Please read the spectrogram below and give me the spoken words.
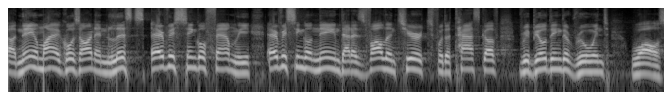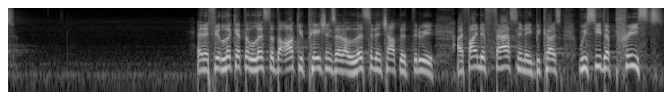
uh, Nehemiah goes on and lists every single family, every single name that has volunteered for the task of rebuilding the ruined walls. And if you look at the list of the occupations that are listed in chapter 3, I find it fascinating because we see the priests,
